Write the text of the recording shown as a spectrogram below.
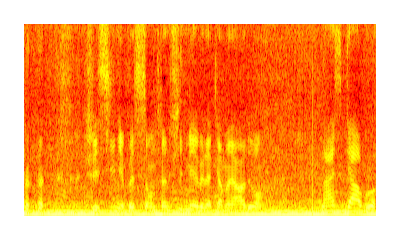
Je fais signe parce qu'ils sont en train de filmer avec la caméra devant. Nice car bro.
